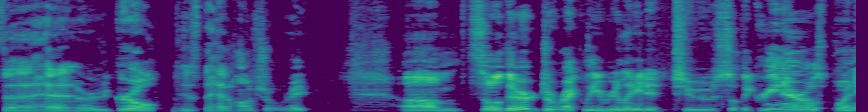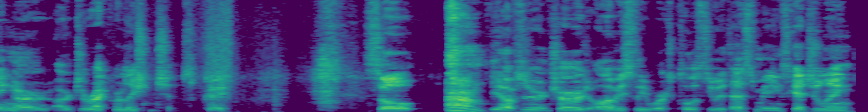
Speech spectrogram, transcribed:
the head or the girl is the head honcho. Right? Um, so they're directly related to. So the green arrows pointing are are direct relationships. Okay. So the officer in charge obviously works closely with estimating, scheduling,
